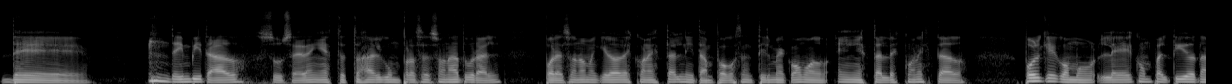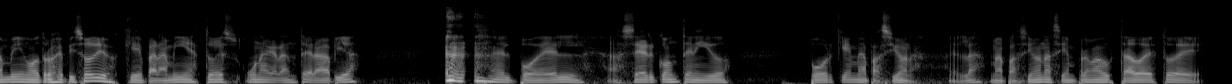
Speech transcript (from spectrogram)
de, de, invitados, suceden esto, esto es algún proceso natural, por eso no me quiero desconectar ni tampoco sentirme cómodo en estar desconectado, porque como le he compartido también en otros episodios, que para mí esto es una gran terapia, el poder hacer contenido porque me apasiona ¿verdad? Me apasiona, siempre me ha gustado esto de,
